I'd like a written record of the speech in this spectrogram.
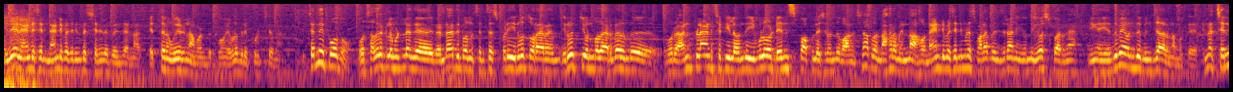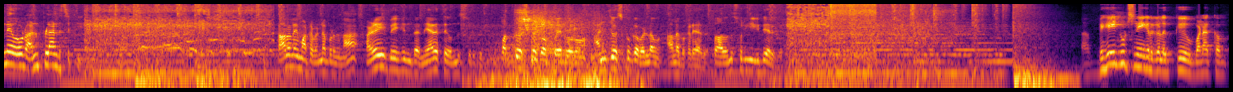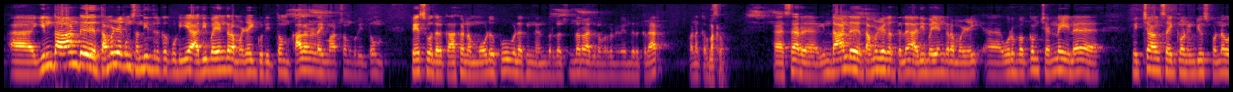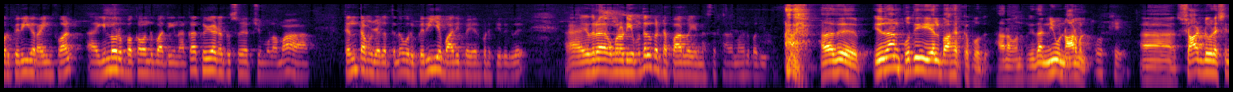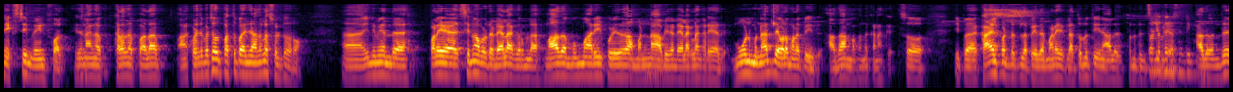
இதே ninety cent ninety five centimetre சென்னையில் பெஞ்சா எத்தனை உயிர்கள் நாம் வந்திருக்கோம் எவ்வளோ பெரிய பிடிச்சேன் சென்னை போதும். ஒரு சதுர கிலோமீட்டரில் இங்கே ரெண்டாயிரத்தி பதினொன்று சென்சஸ் படி இருபத்தோராயிரம் இருபத்தி ஒன்பதாயிரம் பேர் வந்து ஒரு அன்பிளான் சிட்டியில் வந்து இவ்வளோ டென்ஸ் பாப்புலேஷன் வந்து வாழ்ந்துச்சுன்னா அப்புறம் நகரம் என்ன ஆகும்? நைன்டி ஃபைவ் சென்டிமீட்டர்ஸ் மழை பெஞ்சுனா நீங்கள் வந்து யோசிப்பாருங்க நீங்கள் எதுவுமே வந்து மிஞ்சாரு நமக்கு. ஏன்னா சென்னை ஒரு அன்பிளான் சிட்டி காலநிலை மாற்றம் என்ன பண்ணுதுன்னா மழை பெய்கின்ற நேரத்தை வந்து சுருக்குது. பத்து வருஷத்துக்கு புயல் வரும் அஞ்சு வருஷத்துக்கு வெள்ளம் ஆளப்ப கிடையாது. ஸோ அது வந்து சுருக்கிக்கிட்டே இருக்கு. பிகை நியூஸ் நேயர்களுக்கு வணக்கம். இந்த ஆண்டு தமிழகம் சந்தித்திருக்கக்கூடிய அதிபயங்கர மழை குறித்தும் காலநிலை மாற்றம் குறித்தும் பேசுவதற்காக நம்மோடு பூவுலகின் நண்பர்கள் சுந்தரராஜன் அவர்கள் இணைந்திருக்கிறார். வணக்கம் வணக்கம். சார். இந்த ஆண்டு தமிழகத்துல அதிபயங்கர மழை ஒரு பக்கம் சென்னையில மிச்சாங் சைக்ளோன் இன்டியூஸ் பண்ண ஒரு பெரிய ரெயின்ஃபால் இன்னொரு பக்கம் வந்து பாத்தீங்கன்னாக்கா கீழடுக்கு சுழற்சி மூலமா தென் தமிழகத்துல ஒரு பெரிய பாதிப்பை ஏற்படுத்தி இருக்குது இதுல உங்களுடைய முதல் கட்ட பார்வை என்ன சார்? அதை முதல்ல பதிவு அதாவது இதுதான் புதிய இயல்பாக இருக்க போகுது. அதை வந்து இதுதான் new normal okay short duration extreme rainfall இது நாங்கள் கடந்த பல குறைஞ்சபட்சம் ஒரு பத்து பதினஞ்சு ஆண்டுலாம் சொல்லிட்டு வரோம் ஆஹ் இனிமே இந்த பழைய சினிமா படத்தில் டைலாக் வரும்ல மாதம் மும்மாறி பொழுதா மண்ணா அப்படிங்கிற டைலாக்லாம் கிடையாது. மூணு மணி நேரத்தில் எவ்வளோ மழை பெய்யுது? அதான் நமக்கு வந்து கணக்கு. ஸோ இப்போ காயல்பட்டத்தில் பெய்த மழை இருக்கலாம் தொண்ணூற்றி நாலு தொண்ணூத்தஞ்சு அது வந்து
